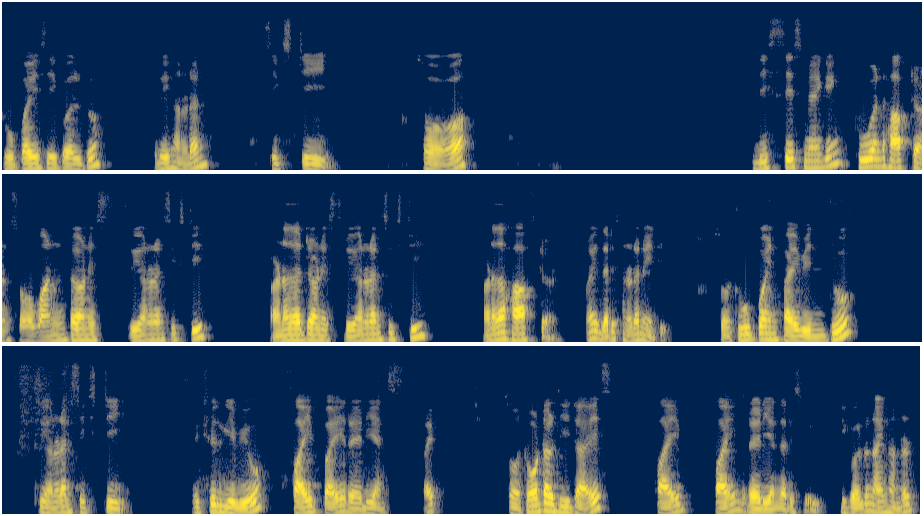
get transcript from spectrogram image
2 pi is equal to 360. So this is making two and a half turns. So one turn is 360, another turn is 360, another half turn, right? That is 180. So 2.5 into 360, which will give you 5 pi radians, right? So total theta is 5 pi radian, that is equal to 900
